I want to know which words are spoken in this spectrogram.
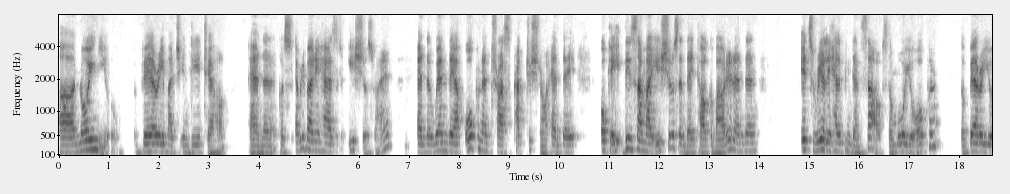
uh, knowing you very much in detail. And because uh, everybody has issues right? And uh, when they are open and trust practitioner and they okay these are my issues and they talk about it and then it's really helping themselves. The more you open the better you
